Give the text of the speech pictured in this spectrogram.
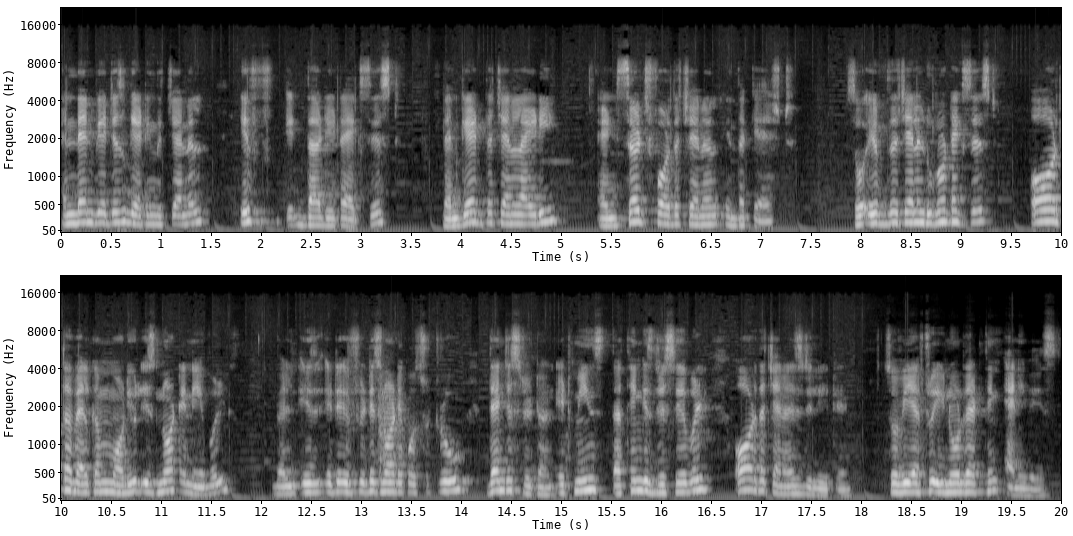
And then we are just getting the channel. If it, the data exists then get the channel id and search for the channel in the cached. So if the channel do not exist or the welcome module is not enabled well it, if it is not equals to true then just return. It means the thing is disabled or the channel is deleted. So we have to ignore that thing anyways.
